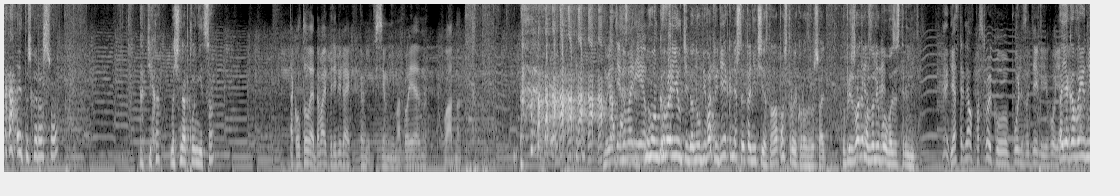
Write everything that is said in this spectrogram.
Это ж хорошо. Тихо, начинай отклониться. Так, ЛТВ, давай перебегай ко мне всем ним, а то я... Ладно. Ну я тебе говорил. Ну он говорил тебе, ну убивать людей, конечно, это нечестно, надо постройку разрушать. Ну при желании можно любого застрелить. Я стрелял в постройку, пули задели его. А я говорю, не,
